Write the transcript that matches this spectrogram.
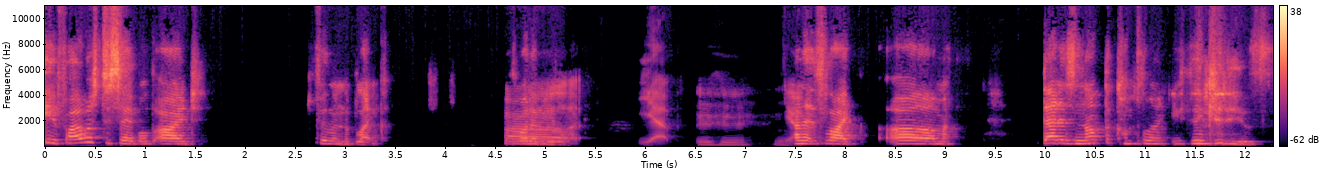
if I was disabled, I'd fill in the blank with whatever you Uh, like. Yeah mm-hmm yeah And it's like, um, that is not the compliment you think it is.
